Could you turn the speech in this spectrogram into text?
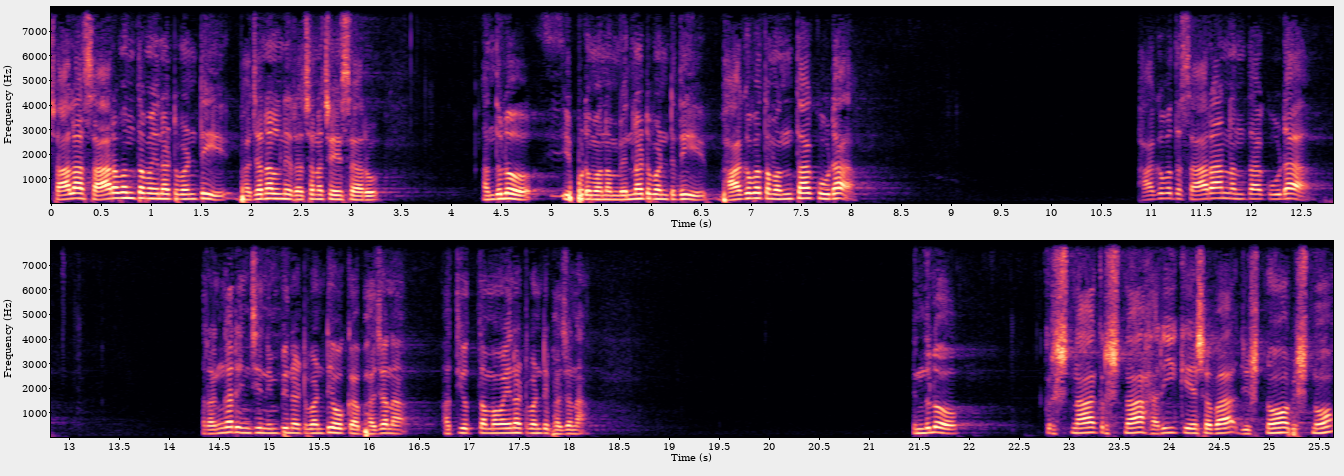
చాలా సారవంతమైనటువంటి భజనల్ని రచన చేశారు. అందులో ఇప్పుడు మనం విన్నటువంటిది భాగవతం అంతా కూడా భాగవత సారాన్నంతా కూడా రంగరించి నింపినటువంటి ఒక భజన అత్యుత్తమమైనటువంటి భజన. ఇందులో కృష్ణ కృష్ణ హరికేశవ జిష్ణు జిష్ణో విష్ణు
